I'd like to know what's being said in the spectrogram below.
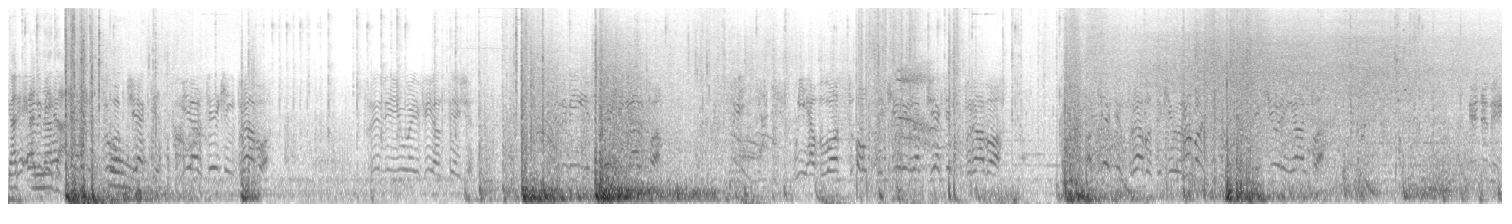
Got The enemy another. has captured two hmm. objectives. We are taking Bravo. Friendly UAV on station. Enemy is taking Alpha. We have lost all securing objective Bravo. Objective Bravo secure. Securing Alpha. Enemy.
